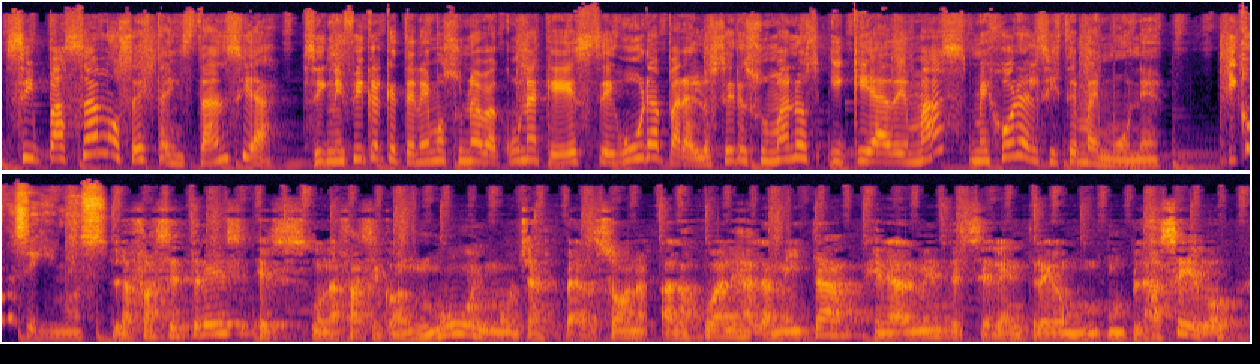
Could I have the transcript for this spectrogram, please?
Si pasamos esta instancia, significa que tenemos una vacuna que es segura para los seres humanos y que además mejora el sistema inmune. ¿Y cómo seguimos? La fase 3 es una fase con muy muchas personas, a las cuales a la mitad generalmente se le entrega un, placebo,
